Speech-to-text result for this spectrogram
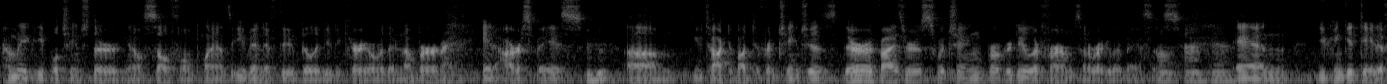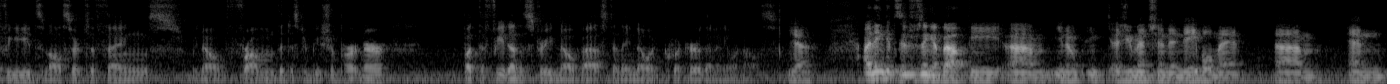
how many people change their you know cell phone plans even if the ability to carry over their number Right. in our space um, you talked about different changes there are advisors switching broker dealer firms on a regular basis time, yeah. and you can get data feeds and all sorts of things know from the distribution partner but the feet on the street know best and they know it quicker than anyone else Yeah, I think it's interesting about the um, you know as you mentioned enablement um, and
